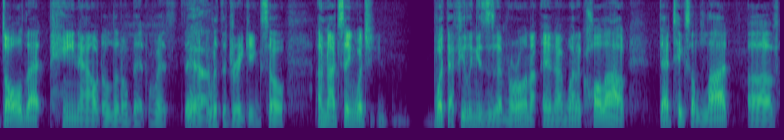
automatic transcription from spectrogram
dull that pain out a little bit with that Yeah. with the drinking. So I'm not saying what you, what that feeling is is abnormal, and I, and I want to call out that takes a lot of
